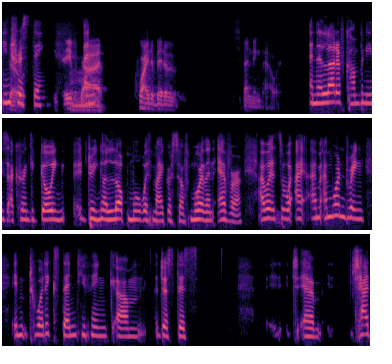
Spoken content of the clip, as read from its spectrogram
Interesting. So they've got and, quite a bit of spending power. And a lot of companies are currently going doing a lot more with Microsoft more than ever. I was so I, I'm I'm wondering in to what extent you think um, just this um, chat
